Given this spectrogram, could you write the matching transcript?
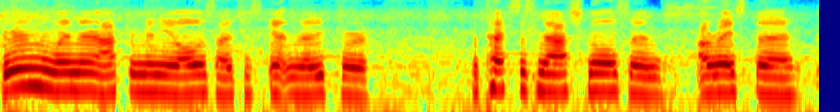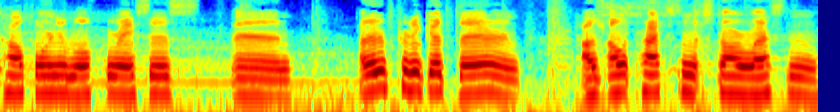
During the winter, after Mini O's, I was just getting ready for the Texas Nationals, and I raced the California local races, and I did pretty good there. And I was out practicing at Star West, and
